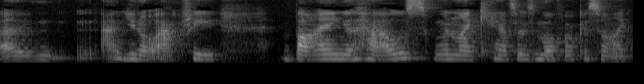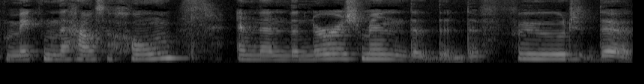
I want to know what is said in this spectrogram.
um, you know, actually buying a house when like cancer is more focused on like making the house a home and then the nourishment the, the the food the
